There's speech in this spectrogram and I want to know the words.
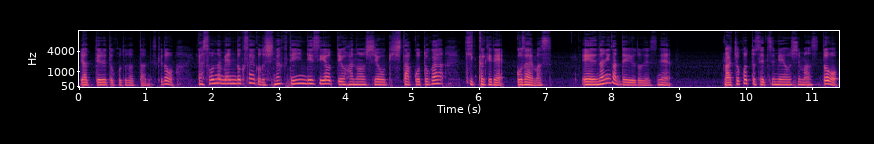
やってるってことだったんですけど、いや、そんなめんどくさいことしなくていいんですよっていう話をしたことがきっかけでございます。えー、何かっていうとですね、まあちょこっと説明をしますと、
